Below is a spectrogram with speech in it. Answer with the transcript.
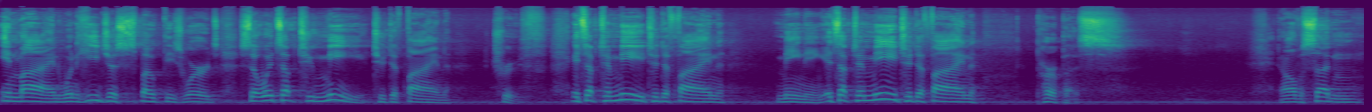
in mind when he just spoke these words. So it's up to me to define truth. It's up to me to define meaning. It's up to me to define purpose. And all of a sudden,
